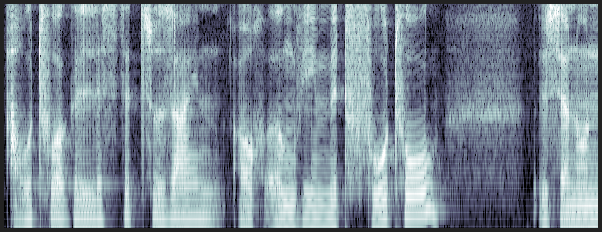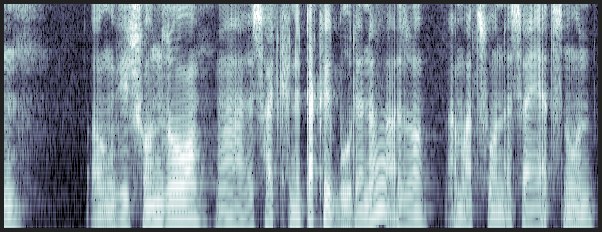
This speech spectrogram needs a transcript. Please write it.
Autor gelistet zu sein, auch irgendwie mit Foto, ist ja nun irgendwie schon so, ja, ist halt keine Dackelbude, ne? Also Amazon ist ja jetzt nun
